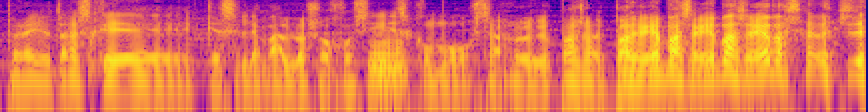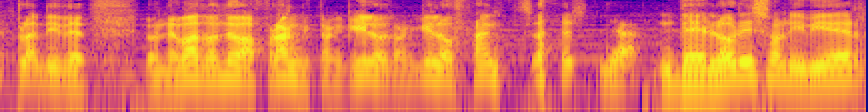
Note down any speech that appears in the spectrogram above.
pero hay otras que, que se le van los ojos y es como, ostras, ¿qué pasa? ¿Qué pasa? ¿Qué pasa? ¿Qué pasa? ¿Qué pasa? En plan dices, ¿dónde va? ¿Dónde va Frank? Tranquilo, tranquilo, Frank, ¿sabes? De Loris Olivier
